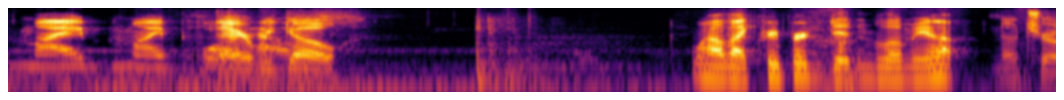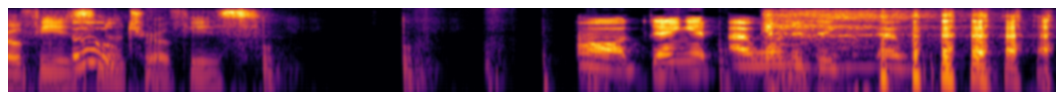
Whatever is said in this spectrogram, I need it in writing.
my my poor. There we go. House. Wow, that creeper didn't blow me up. no trophies, no Ooh. trophies. Oh dang it! I wanted to.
